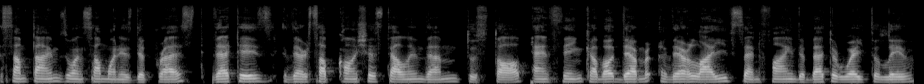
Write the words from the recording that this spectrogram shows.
sometimes when someone is depressed, that is their subconscious telling them to stop and think about their, their lives and find a better way to live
